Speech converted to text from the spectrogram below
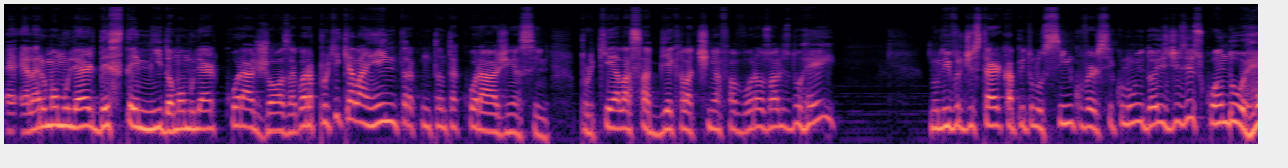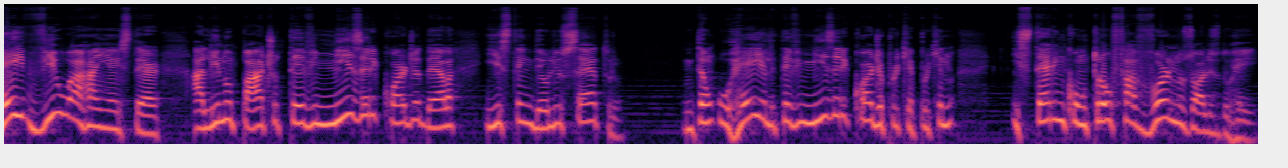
é, ela era uma mulher destemida, uma mulher corajosa. Agora, por que, que ela entra com tanta coragem assim? Porque ela sabia que ela tinha favor aos olhos do rei. No livro de Esther, capítulo 5, versículo 1 e 2, diz isso: Quando o rei viu a rainha Esther ali no pátio, teve misericórdia dela e estendeu-lhe o cetro. Então o rei ele teve misericórdia, por quê? Porque Esther encontrou favor nos olhos do rei.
